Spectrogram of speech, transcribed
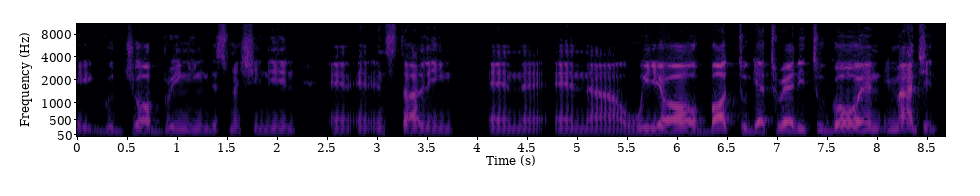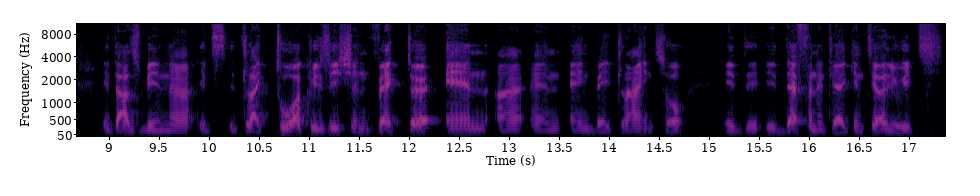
a good job bringing this machine in and, and installing. And uh, and uh, we are about to get ready to go. And imagine it has been uh, it's it's like two acquisition vector and and and baitline so it, it definitely I can tell you it's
